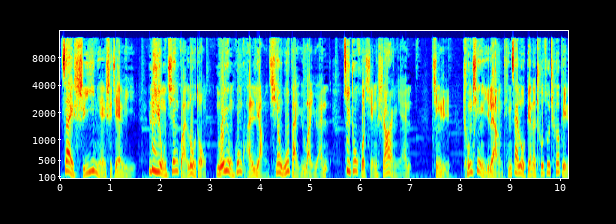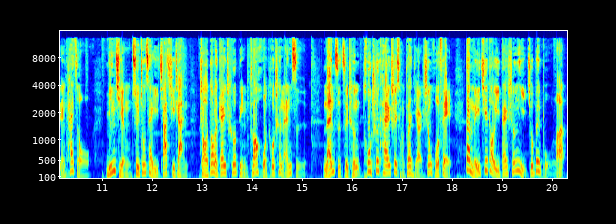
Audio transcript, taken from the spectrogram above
在十一年时间里，利用监管漏洞挪用公款两千五百余万元，最终获刑十二年。近日，重庆一辆停在路边的出租车被人开走，民警最终在一加气站找到了该车，并抓获偷车男子。男子自称偷车开是想赚点生活费，但没接到一单生意就被捕了。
